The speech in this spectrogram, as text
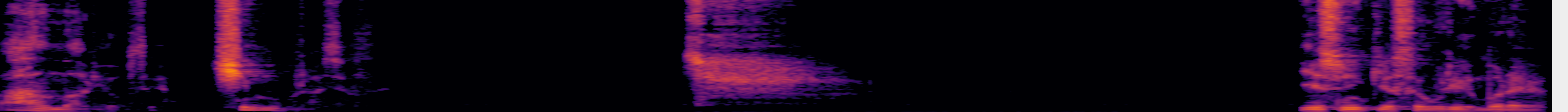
아무 말이 없어요. 침묵을 하셨어요. 참. 예수님께서 우리에게 뭐래요?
